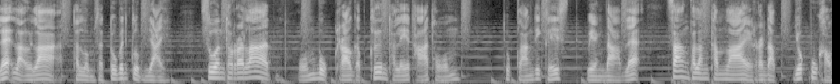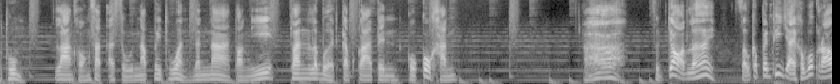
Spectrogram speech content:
และลาเอล่าถล่มศัตรูเป็นกลุ่มใหญ่ ส่วนทรราชโหมบุกราวกับคลื่นทะเลถาโถม ทุกครั้งที่คริสเวียงดาบและสร้างพลังทำลายระดับยกภูเขาทุ่ม ลางของสัตว์อสูรนับไม่ถ้วนด้านหน้าตอนนี้พลันระเบิดกลับกลายเป็นโกโก้ขันอ่าสุดยอดเลยสมกับเป็นพี่ใหญ่ของพวกเรา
